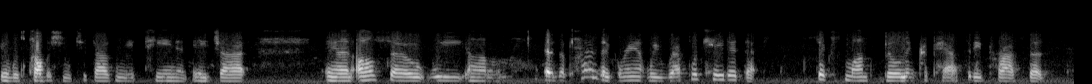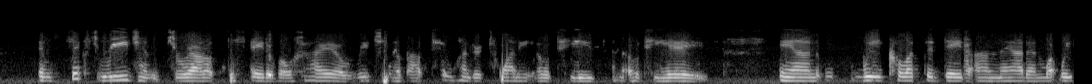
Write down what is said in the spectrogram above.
it was published in 2018 in AJOT. And also, we, um, as a part of the grant, we replicated that six-month building capacity process in six regions throughout the state of Ohio, reaching about 220 OTs and OTAs. And we collected data on that. And what we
